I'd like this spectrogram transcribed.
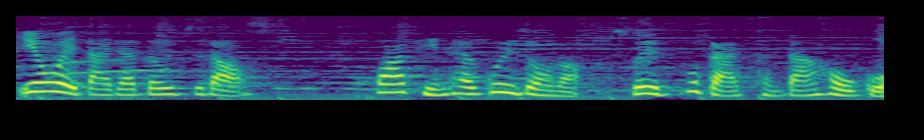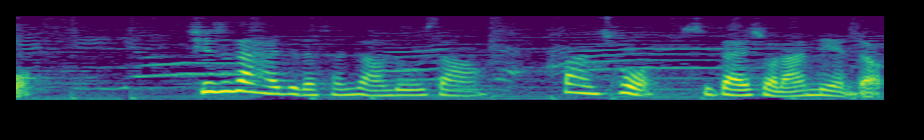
因为大家都知道花瓶太贵重了，所以不敢承担后果。其实，在孩子的成长路上，犯错是在所难免的。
